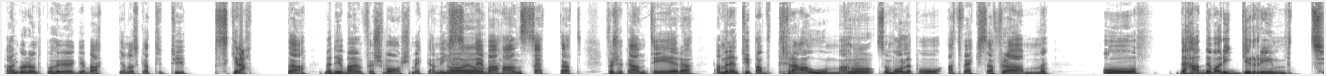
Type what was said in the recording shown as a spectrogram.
han går runt på högerbacken och ska typ skratta men det är bara en försvarsmekanism. Ja, ja. Det är bara hans sätt att försöka hantera ja, men en typ av trauma ja. som håller på att växa fram. Och det hade varit grymt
